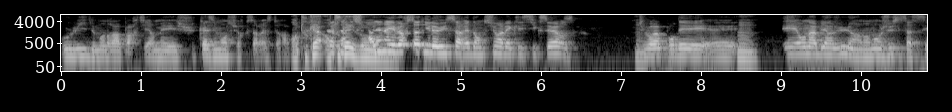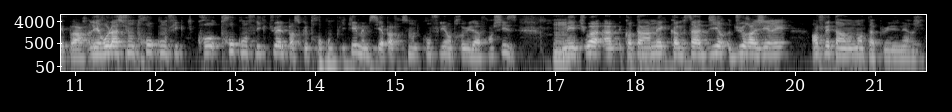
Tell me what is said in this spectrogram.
Ou lui, il demandera à partir, mais je suis quasiment sûr que ça restera. En tout cas, en tout cas ils ont. Allen Iverson, il a eu sa rédemption avec les Sixers. Tu hmm. vois, pour des. Hmm. Et, on a bien vu, à un moment, juste ça se sépare. Les relations trop, trop, conflictuelles parce que trop compliquées, même s'il n'y a pas forcément de conflit entre lui et la franchise. Hmm. Mais tu vois, quand tu as un mec comme ça, dur à gérer, en fait, à un moment, tu n'as plus l'énergie.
